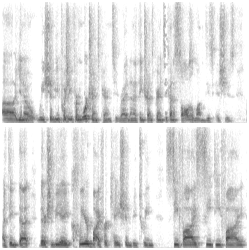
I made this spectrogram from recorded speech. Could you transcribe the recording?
uh, you know, we should be pushing for more transparency, right? And I think transparency kind of solves a lot of these issues. I think that there should be a clear bifurcation between CeFi, CeDeFi,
